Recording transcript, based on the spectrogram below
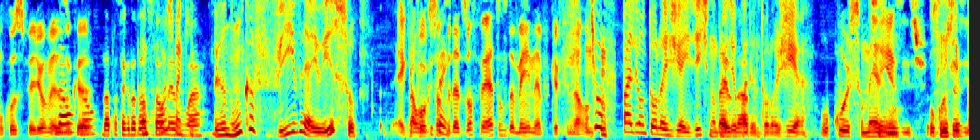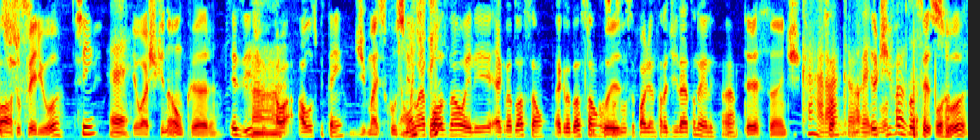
um curso superior mesmo, não, cara. não, dá pra ser graduação Nossa, mesmo, é. que- Eu nunca vi, velho, isso. É que Não, poucos que tem. faculdades ofertam também, né? Porque afinal. Tipo, paleontologia existe no Brasil, Exato. paleontologia? O curso mesmo? Sim, existe. O curso existe. Superior? Sim, É. Eu acho que não, cara. existe. Ah. A, a USP tem. De, mas curso Onde não é tem? pós, não. Ele é graduação. É graduação. Que Você, coisa. você pode entrar direto nele. É. interessante. Caraca, Só- velho. eu tive um professor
